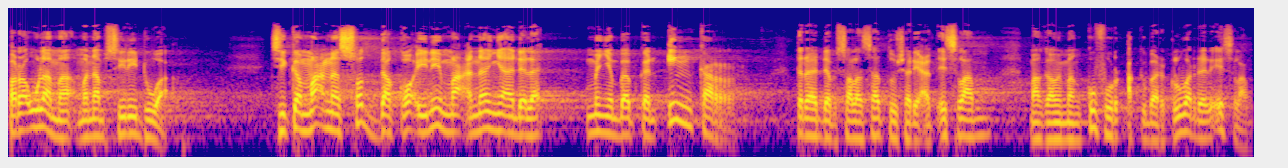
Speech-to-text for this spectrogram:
Para ulama menafsiri dua. Jika makna saddaqa ini maknanya adalah menyebabkan ingkar terhadap salah satu syariat Islam, maka memang kufur akbar keluar dari Islam.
